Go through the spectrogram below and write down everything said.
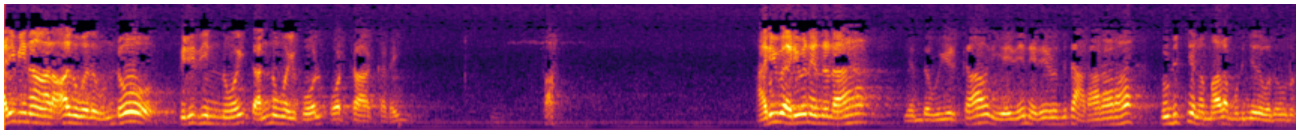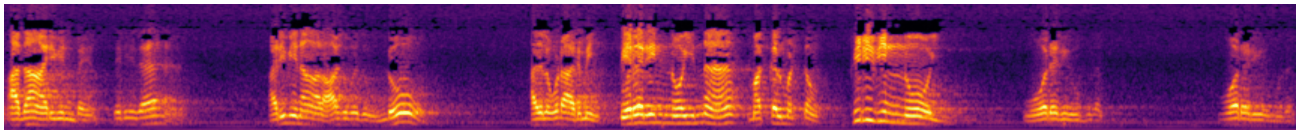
அறிவினால் ஆகுவது உண்டோ? பிரிதின் நோய் தன்னோய் போல் போற்றாக்கடை. கடை அறிவு அறிவன் என்னடா? எந்த உயிருக்காவது ஏதே நிறைய வந்துட்டு அடாரா துடிச்சு நம்மால முடிஞ்சது உதவணும். அதான் அறிவின் பயன். தெரியுத? அறிவினால் ஆகுவது உண்டோ? அதுல கூட அருமை. பிறரின் நோயின்னா மக்கள் மட்டும். பிரிவின் நோய். ஓரறிவு முதல். ஓரறிவு முதல்.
